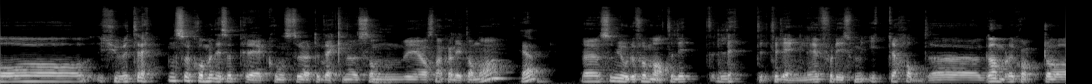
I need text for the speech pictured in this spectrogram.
Og i 2013 så kom disse prekonstruerte dekkene som vi har snakka litt om nå. Ja. Eh, Som gjorde formatet litt lettere tilgjengelig for de som ikke hadde gamle kort. Og,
